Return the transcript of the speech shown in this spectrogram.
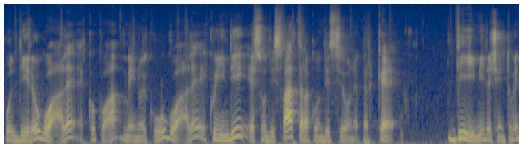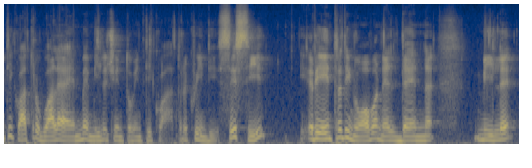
vuol dire uguale, ecco qua, meno EQ uguale, e quindi è soddisfatta la condizione perché D 1124 è uguale a M 1124, e quindi se sì, rientra di nuovo nel den 1124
